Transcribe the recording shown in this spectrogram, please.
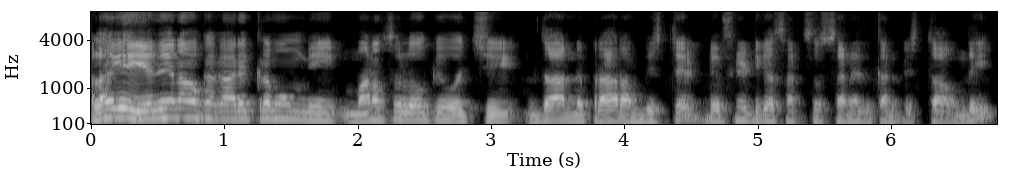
అలాగే ఏదైనా ఒక కార్యక్రమం మీ మనసులోకి వచ్చి దాన్ని ప్రారంభిస్తే డెఫినెట్గా సక్సెస్ అనేది కనిపిస్తూ ఉంది.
